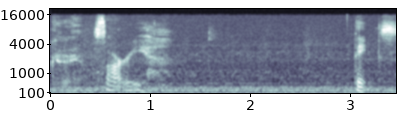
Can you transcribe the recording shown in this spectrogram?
okay. Sorry. Thanks.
